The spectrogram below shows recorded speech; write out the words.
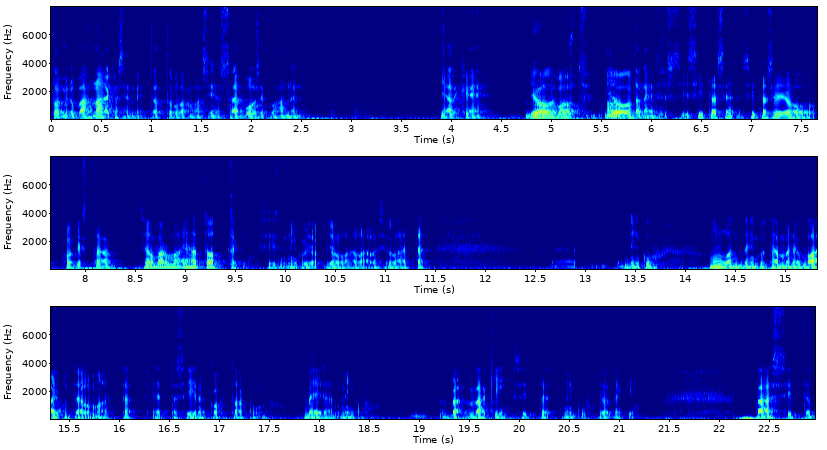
toiminut vähän aikaisemmin, että olette varmaan siinä jossain vuosituhannen jälkeen Joo, just, joo sitä, se, sitä se joo oikeastaan, se on varmaan ihan tottakin, siis niin kuin jo, jollain lailla sillä että äh, niin kuin, mulla on niin kuin tämmöinen vaikutelma, että, että siinä kohtaa kun meidän niin kuin, vä, väki sitten niin kuin jotenkin pääsi sitten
